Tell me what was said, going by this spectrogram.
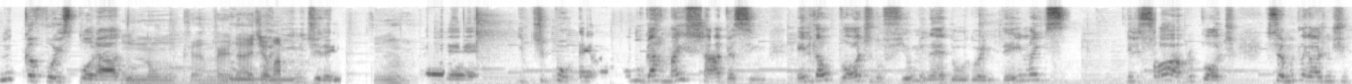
nunca foi explorado Nunca, verdade. no, é uma. direito. Hum, E, tipo, é o lugar mais chave, assim. Ele dá o plot do filme, né, do, do Entei, mas ele só abre o plot. Isso é muito legal a gente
